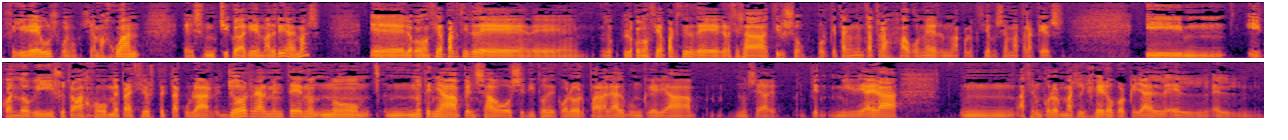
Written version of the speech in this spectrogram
Felideus, bueno, se llama Juan, es un chico de aquí de Madrid, además. Eh, lo conocí a partir de, lo, conocí a partir de gracias a Tirso, porque también ha trabajado con él en una colección que se llama Trackers. Y, y cuando vi su trabajo me pareció espectacular. Yo realmente no, no, no tenía pensado ese tipo de color para el álbum, quería, no sé, mi idea era mm, hacer un color más ligero, porque ya el, el,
